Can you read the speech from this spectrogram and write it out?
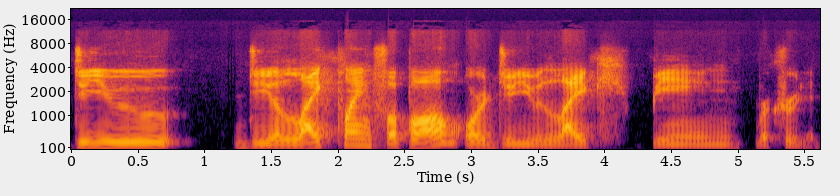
do you do you like playing football or do you like being recruited?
